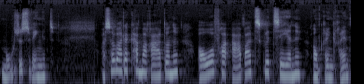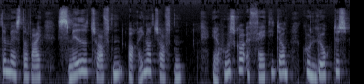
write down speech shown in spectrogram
Mosesvinget. Og så var der kammeraterne over fra arbejdskvartererne omkring Rentemestervej, Smedetoften og Ringertoften. Jeg husker, at fattigdom kunne lugtes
